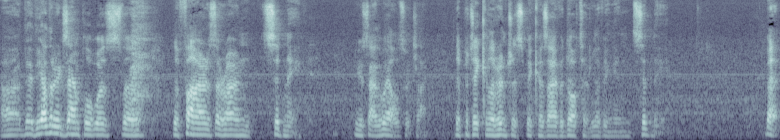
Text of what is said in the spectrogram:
Uh, the, the other example was the, the fires around Sydney, New South Wales, which I the particular interest because I have a daughter living in Sydney. But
